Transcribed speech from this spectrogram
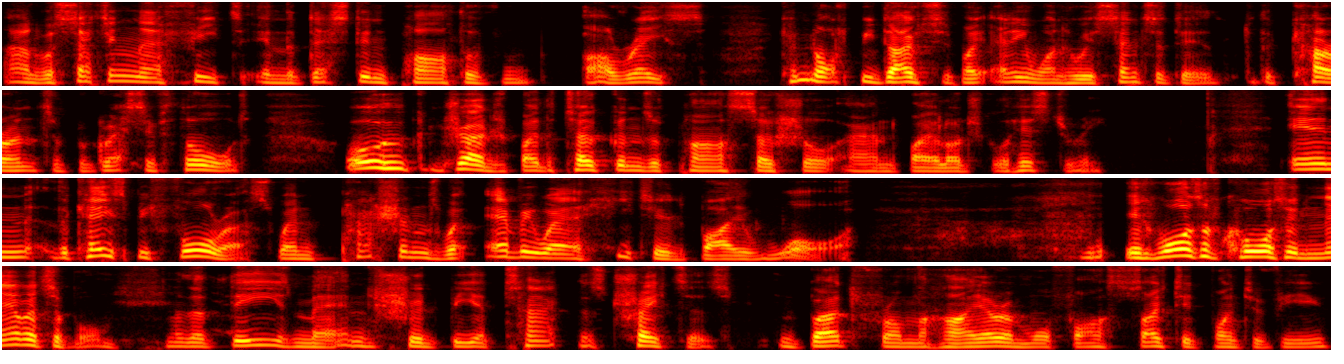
and were setting their feet in the destined path of our race cannot be doubted by anyone who is sensitive to the currents of progressive thought or who can judge by the tokens of past social and biological history. In the case before us, when passions were everywhere heated by war, it was, of course, inevitable that these men should be attacked as traitors, but from the higher and more far sighted point of view,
